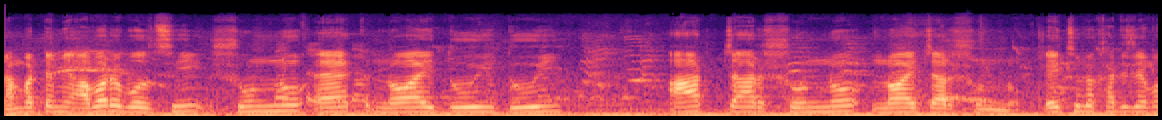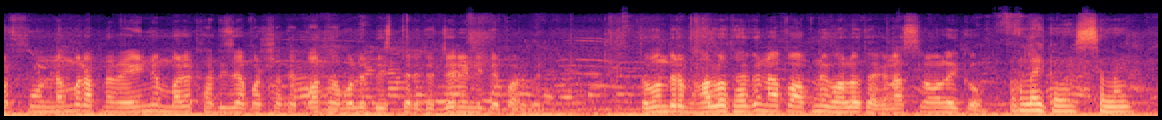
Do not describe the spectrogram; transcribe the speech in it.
নাম্বারটা আমি আবারও বলছি শূন্য এক নয় দুই দুই আট চার শূন্য, নয় চার শূন্য। এই ছিল খাদিজাপার ফোন নাম্বার। আপনারা এই নাম্বারে খাদিজাপার সাথে কথা বলে বিস্তারিত জেনে নিতে পারবেন। তো বন্ধুরা, ভালো থাকেন। আপা, আপনি ভালো থাকেন। আসসালামু আলাইকুম। ওয়ালাইকুম আসসালাম।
